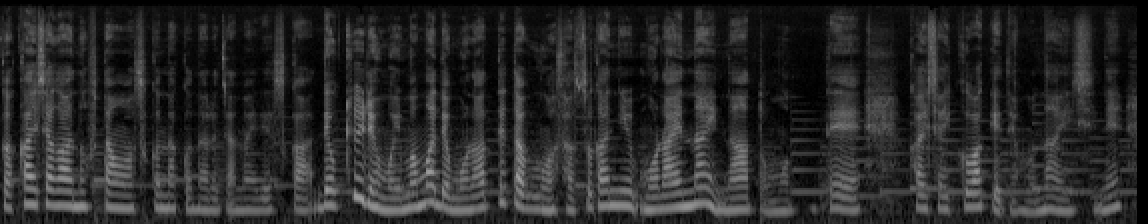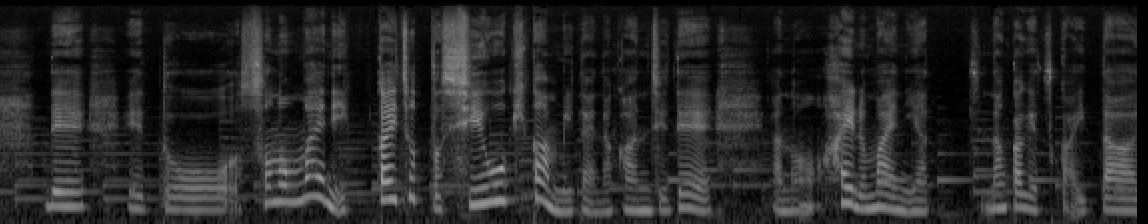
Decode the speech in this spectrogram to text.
会社側の負担は少なくなるじゃないですか。でお給料も今までもらってた分はさすがにもらえないなと思って会社行くわけでもないしね。でえっ、ー、とその前に一回ちょっと使用期間みたいな感じであの入る前にや何ヶ月かいた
